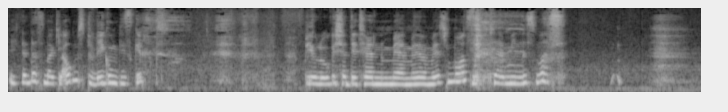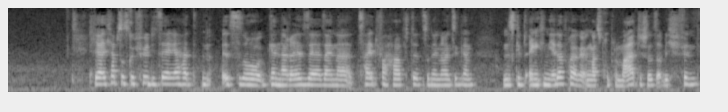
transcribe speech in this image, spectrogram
ich nenne das mal Glaubensbewegung, die es gibt. Biologischer Determinismus. Determinismus. Ja, ich habe so das Gefühl, die Serie hat ist so generell sehr seiner Zeit verhaftet, zu den 90ern. Und es gibt eigentlich in jeder Folge irgendwas Problematisches, aber ich finde,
